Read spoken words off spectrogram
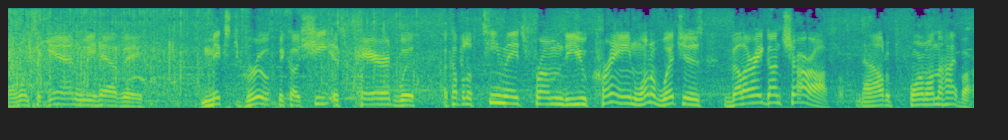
And once again, we have a mixed group because she is paired with a couple of teammates from the Ukraine, one of which is Valery Goncharov, now to perform on the high bar.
